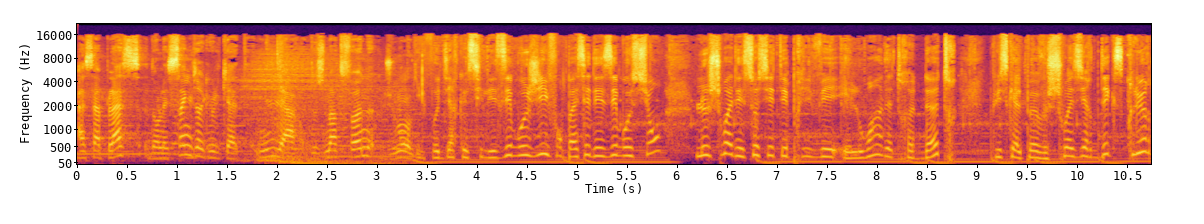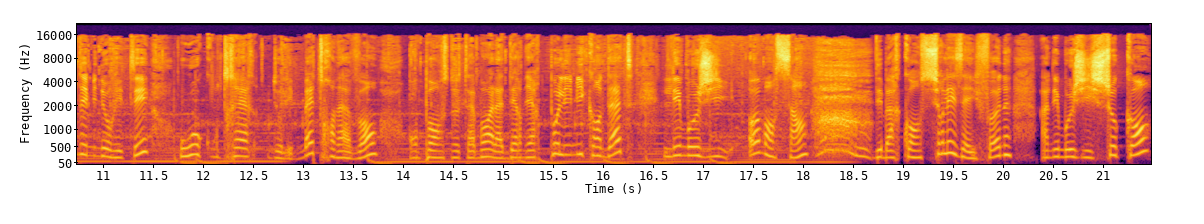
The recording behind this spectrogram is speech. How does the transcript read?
a sa place dans les 5,4 milliards de smartphones du monde. Il faut dire que si les emojis font passer des émotions, le choix des sociétés privées est loin d'être neutre, puisqu'elles peuvent choisir d'exclure des minorités ou au contraire de les mettre en avant. On pense notamment à la dernière polémique en date, l'emoji homme enceint, débarquant sur les iPhones, un emoji choquant,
